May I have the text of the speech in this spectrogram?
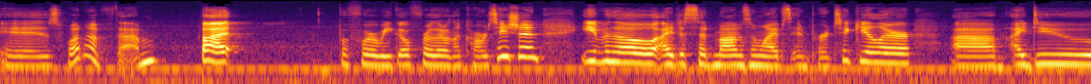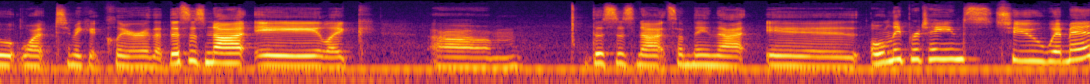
is one of them. But before we go further in the conversation, even though I just said moms and wives in particular, um, I do want to make it clear that this is not a like. Um, this is not something that is only pertains to women.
